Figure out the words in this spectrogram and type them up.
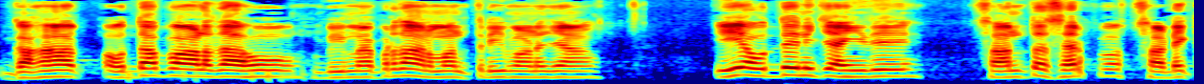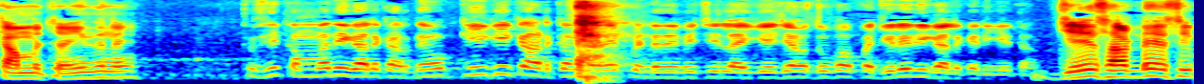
ਗਾਹਾਂ ਅਹੁਦਾ ਭਾਲਦਾ ਉਹ ਵੀ ਮੈਂ ਪ੍ਰਧਾਨ ਮੰਤਰੀ ਬਣ ਜਾ ਇਹ ਅਹੁਦੇ ਨਹੀਂ ਚਾਹੀਦੇ ਸਾਨੂੰ ਤਾਂ ਸਿਰਫ ਸਾਡੇ ਕੰਮ ਚਾਹੀਦੇ ਨੇ ਤੁਸੀਂ ਕੰਮਾਂ ਦੀ ਗੱਲ ਕਰਦੇ ਹੋ ਕੀ ਕੀ ਘਾਟ ਕਮੀਆਂ ਨੇ ਪਿੰਡ ਦੇ ਵਿੱਚ ਲਾਈਏ ਜਾਂ ਉਦੋਂ ਬਾਅਦ ਆਪਾਂ ਜ਼ਿਲ੍ਹੇ ਦੀ ਗੱਲ ਕਰੀਏ ਤਾਂ ਜੇ ਸਾਡੇ ਅਸੀਂ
